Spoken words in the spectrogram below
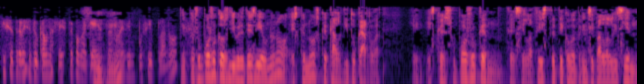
Qui s'atreveix a tocar una festa com aquesta, Mhm. no? És impossible, no? Que suposo que els llibreters dieu, no, no, és que no és que calgui tocar-la, eh, és que suposo que, que si la festa té com a principal al·licient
